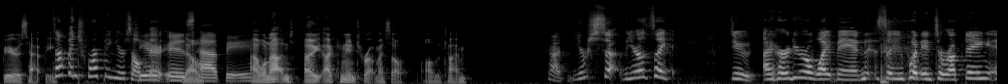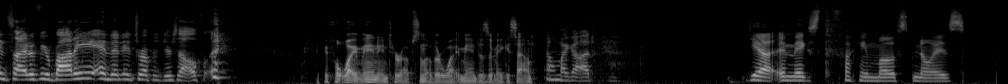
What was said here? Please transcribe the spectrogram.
Beer is happy. stop interrupting yourself. Beer then. is No. happy. I will not. I, I can interrupt myself all the time. God, you're so you're just like dude, I heard you're a white man, so you put interrupting inside of your body and then interrupted yourself. If a white man interrupts another white man, does it make a sound? oh my god. Yeah, it makes the fucking most noise.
